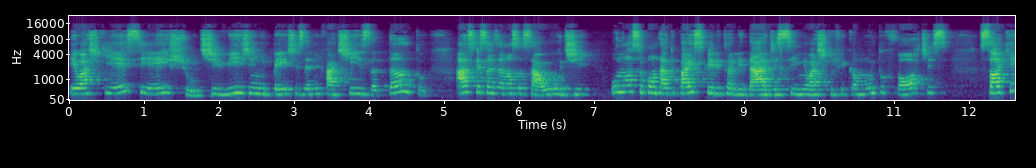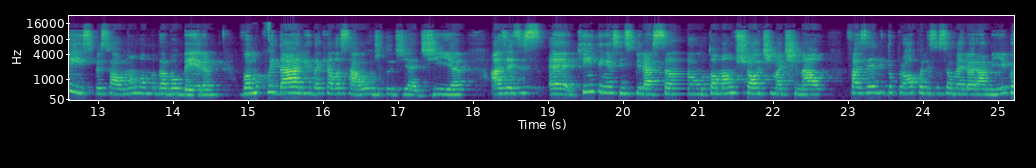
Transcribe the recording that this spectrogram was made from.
Eu acho que esse eixo de Virgem e Peixes ele enfatiza tanto as questões da nossa saúde, o nosso contato com a espiritualidade, sim, eu acho que fica muito fortes. Só que é isso, pessoal, não vamos dar bobeira. Vamos cuidar ali daquela saúde do dia a dia. Às vezes, é, quem tem essa inspiração, tomar um shot matinal, fazer ele do própolis o seu melhor amigo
